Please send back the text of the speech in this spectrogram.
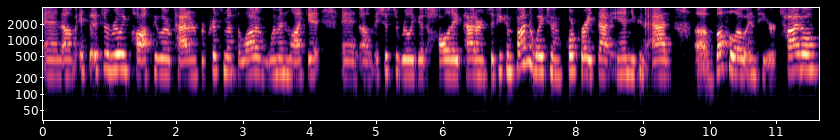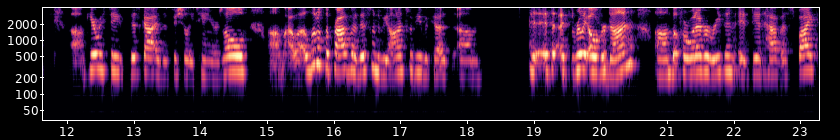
and um, it's it's a really popular pattern for Christmas. A lot of women like it, and um, it's just a really good holiday pattern. So if you can find a way to incorporate that in, you can add uh, buffalo into your title. Um, here we see this guy is officially 10 years old. Um, I, a little surprised by this one, to be honest with you, because um, it's it's really overdone um, but for whatever reason it did have a spike.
